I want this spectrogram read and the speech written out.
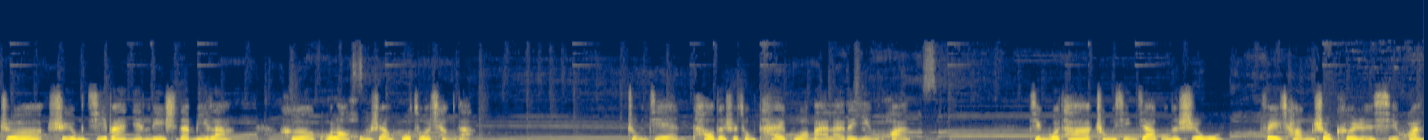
这是用几百年历史的蜜蜡和古老红珊瑚做成的，中间套的是从泰国买来的银环。经过他重新加工的饰物，非常受客人喜欢。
